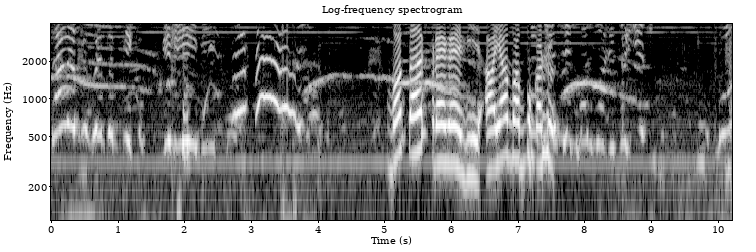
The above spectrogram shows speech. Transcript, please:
Давай вже піком. Вот так пригай. А я вам покажу. Світ може було по-іншому. Ну,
